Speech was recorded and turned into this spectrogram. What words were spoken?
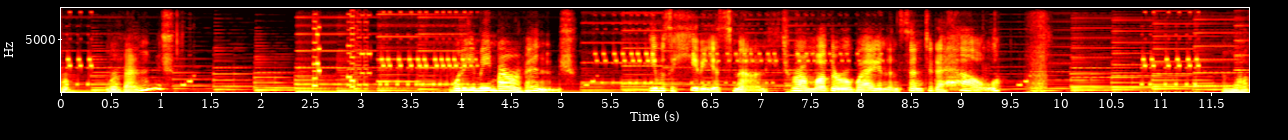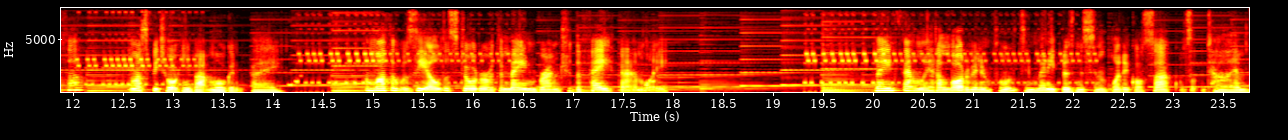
Re revenge? What do you mean by revenge? He was a hideous man. He threw our mother away and then sent her to hell. A mother? You must be talking about Morgan Fey. Her mother was the eldest daughter of the main branch of the Fey family. The main family had a lot of influence in many business and political circles at the time.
